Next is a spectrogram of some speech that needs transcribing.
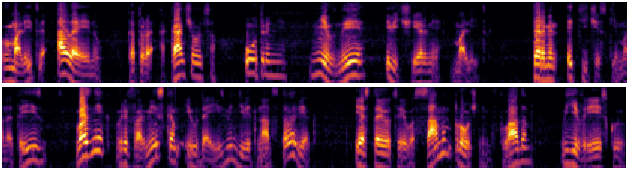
в молитве Алейну, которые оканчиваются утренние, дневные и вечерние молитвы. Термин «этический монотеизм» возник в реформистском иудаизме XIX века и остается его самым прочным вкладом в еврейскую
